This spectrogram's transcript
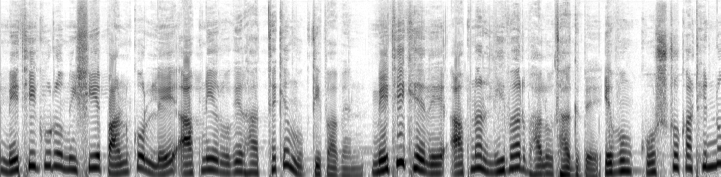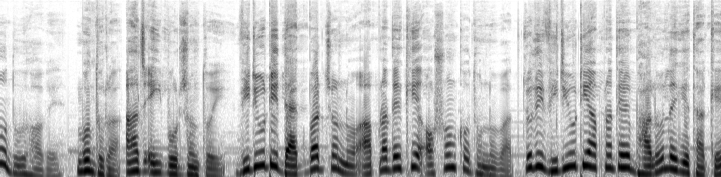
মেথি গুঁড়ো মিশিয়ে পান করলে আপনি রোগের হাত থেকে মুক্তি পাবেন। মেথি খেলে আপনার লিভার ভালো থাকবে এবং কোষ্ঠকাঠিন্যও দূর হবে। বন্ধুরা, আজ এই পর্যন্তই। ভিডিওটি দেখবার জন্য আপনাদেরকে অসংখ্য ধন্যবাদ। যদি ভিডিওটি আপনাদের ভালো লেগে থাকে,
